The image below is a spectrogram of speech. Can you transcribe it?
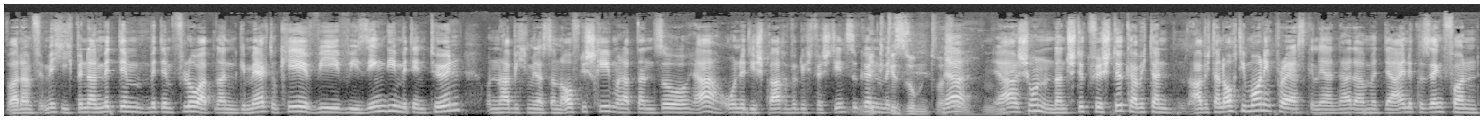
war dann für mich, ich bin dann mit dem, mit dem Flow, hab dann gemerkt, okay, wie, wie singen die mit den Tönen und dann habe ich mir das dann aufgeschrieben und habe dann so, ja, ohne die Sprache wirklich verstehen zu können. Mitgesummt mit, wahrscheinlich. Ja, mhm. ja, schon und dann Stück für Stück habe ich dann, habe ich dann auch die Morning Prayers gelernt, ja, damit der eine Cousin von,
